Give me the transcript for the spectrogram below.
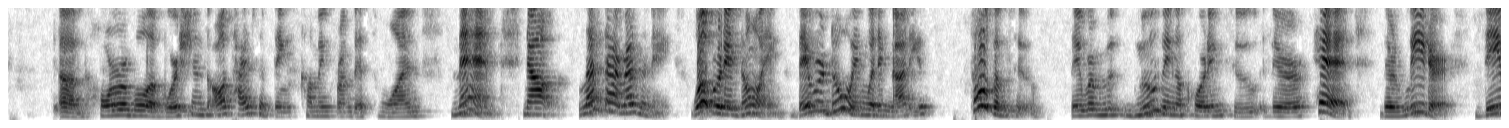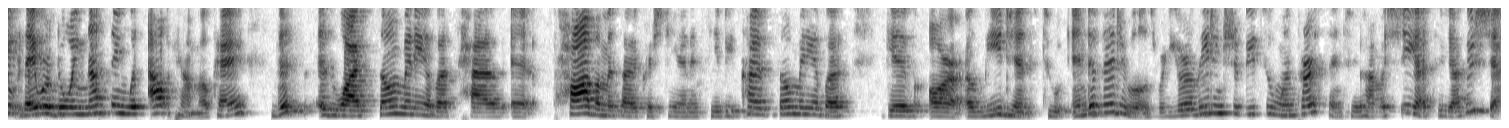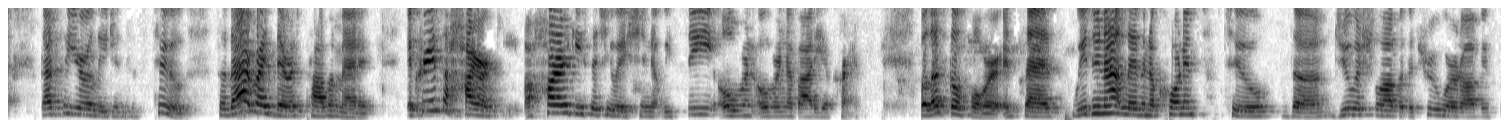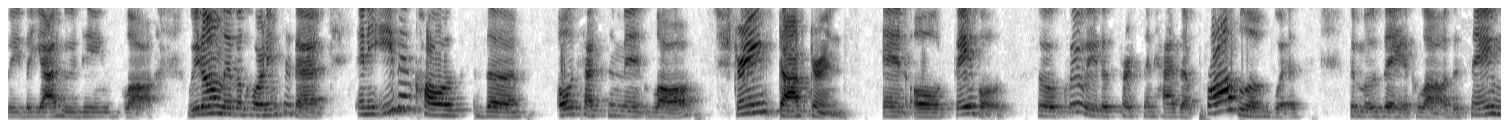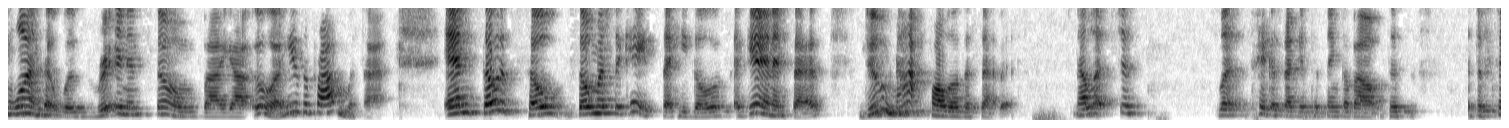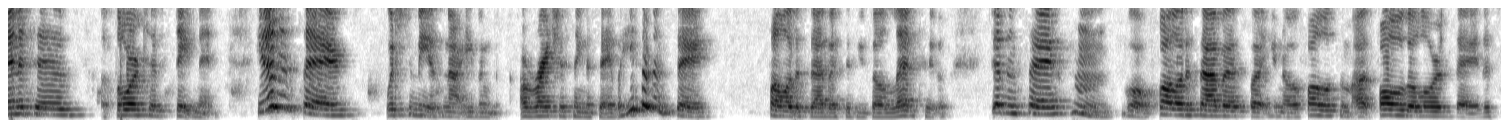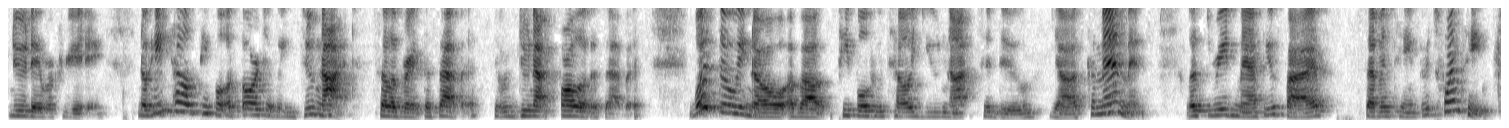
uh, horrible abortions, all types of things coming from this one man. Now, let that resonate. What were they doing? They were doing what Ignatius told them to. They were moving according to their head, their leader. They, they were doing nothing without him, okay? This is why so many of us have a problem inside of Christianity because so many of us give our allegiance to individuals where your allegiance should be to one person, to Hamashiach, to Yahusha. That's who your allegiance is to. So that right there is problematic. It creates a hierarchy, a hierarchy situation that we see over and over in the body of Christ. But let's go forward. It says, We do not live in accordance to the Jewish law, but the true word, obviously, the Yahudim law. We don't live according to that. And he even calls the Old Testament law strange doctrines and old fables. So clearly, this person has a problem with the Mosaic law, the same one that was written in stone by Yahuwah. He has a problem with that. And so is so so much the case that he goes again and says, "Do not follow the Sabbath." Now let's just let take a second to think about this definitive, authoritative statement. He doesn't say, which to me is not even a righteous thing to say, but he doesn't say, "Follow the Sabbath if you feel led to." Doesn't say, hmm, well, follow the Sabbath, but you know, follow some, uh, follow the Lord's Day, this new day we're creating. No, he tells people authoritatively, do not celebrate the Sabbath, do not follow the Sabbath. What do we know about people who tell you not to do Yah's commandments? Let's read Matthew 5, 17 through 20.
